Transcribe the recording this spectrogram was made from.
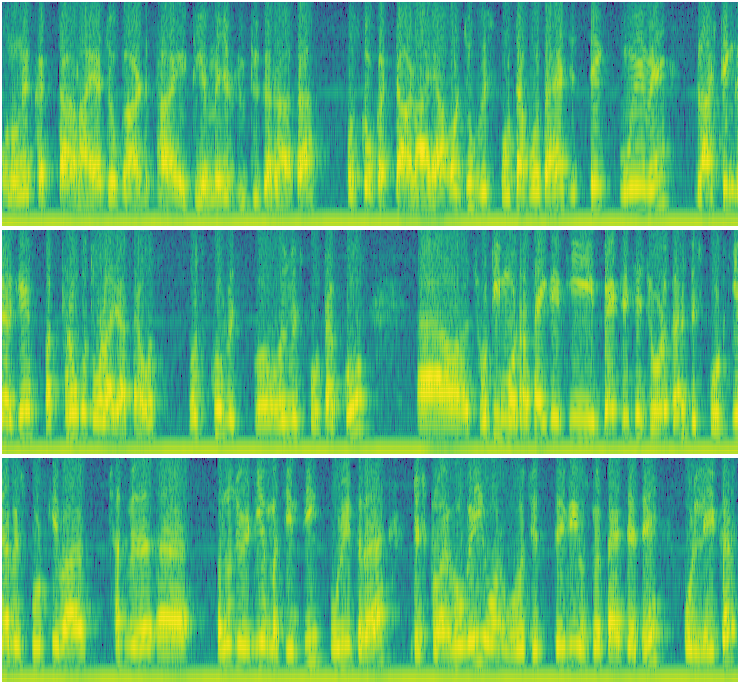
उन्होंने कट्टा अड़ाया, जो गार्ड था, एटीएम में जो ड्यूटी कर रहा था, उसको कट्टा अड़ाया और जो विस्फोटक होता है, जिससे कुएँ में ब्लास्टिंग करके पत्थरों को तोड़ा जाता है, उस, उसको उस विस्फोटक को छोटी मोटरसाइकिल की बैटरी से जोड़कर विस्फोट किया। विस्फोट के बाद छत मतलब जो एटीएम मशीन थी पूरी तरह डिस्ट्रॉय हो गई और वो जितने भी उसमें पैसे थे वो लेकर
